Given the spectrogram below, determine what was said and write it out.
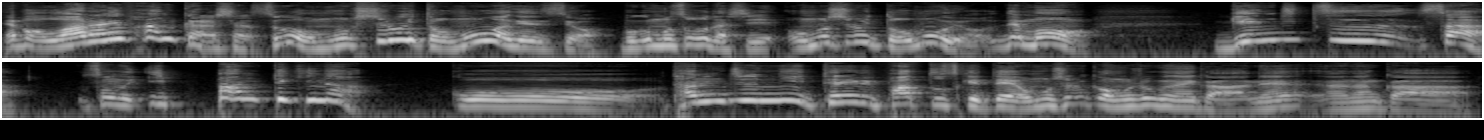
やっぱお笑いファンからしたらすごい面白いと思うわけですよ。僕もそうだし、面白いと思うよ。でも、現実さ、その一般的な、こう、単純にテレビパッとつけて面白いか面白くないかね、あなんか、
